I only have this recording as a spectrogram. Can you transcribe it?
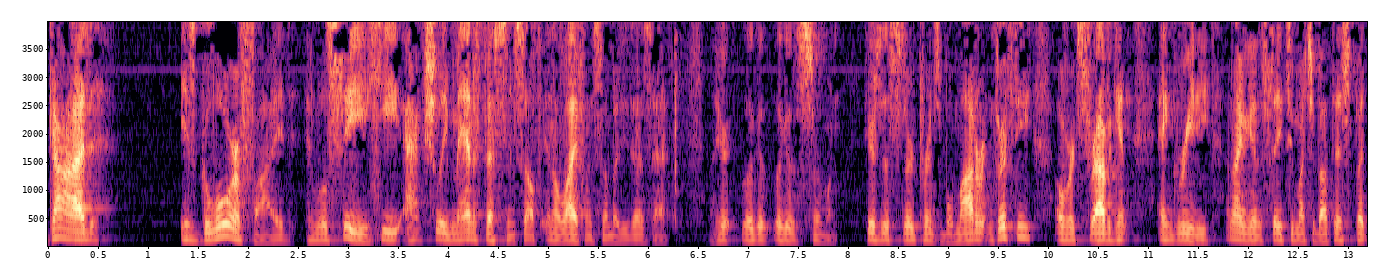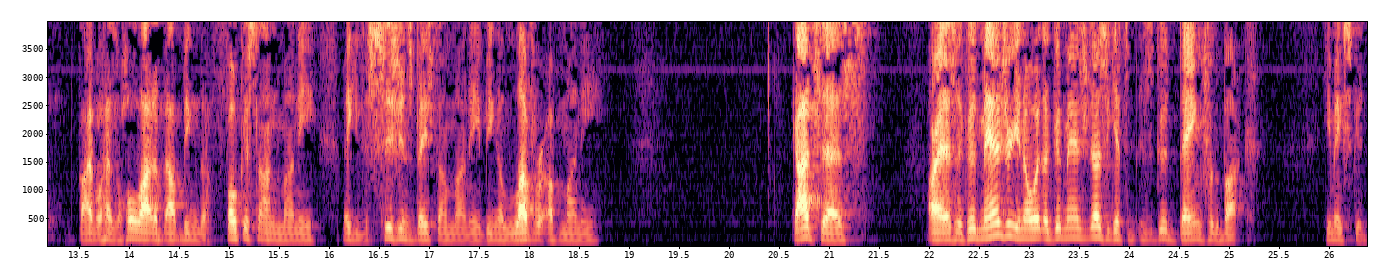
God is glorified, and we'll see he actually manifests himself in a life when somebody does that. Here, look at, look at this sermon. Here's this third principle moderate and thrifty, over extravagant and greedy. I'm not even going to say too much about this, but Bible has a whole lot about being the focused on money, making decisions based on money, being a lover of money. God says, all right, as a good manager, you know what a good manager does? He gets his good bang for the buck. He makes good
